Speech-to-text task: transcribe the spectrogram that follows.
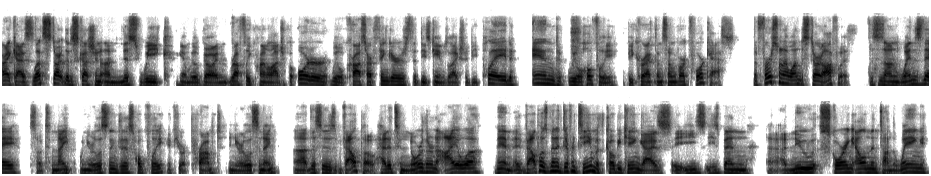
All right, guys, let's start the discussion on this week. Again, we'll go in roughly chronological order. We will cross our fingers that these games will actually be played, and we will hopefully be correct on some of our forecasts. The first one I wanted to start off with this is on Wednesday. So tonight, when you're listening to this, hopefully, if you're prompt and you're listening, uh, this is Valpo headed to Northern Iowa. Man, Valpo's been a different team with Kobe King, guys. He's he's been a new scoring element on the wing.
